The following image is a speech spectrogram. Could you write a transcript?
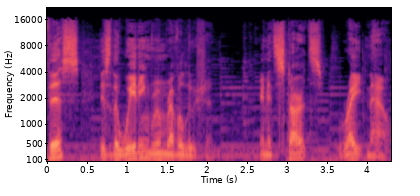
This is the Waiting Room Revolution, and it starts right now.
